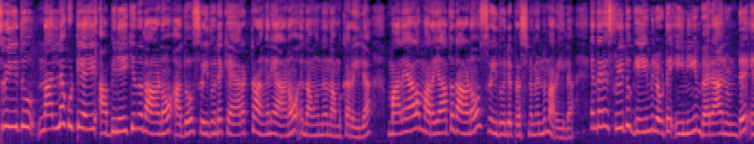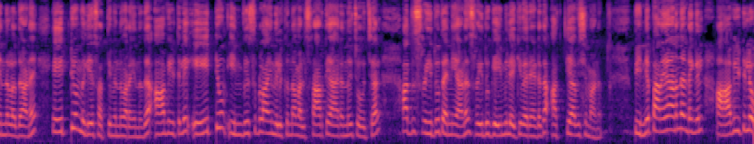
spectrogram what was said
ശ്രീതു നല്ല കുട്ടിയായി അഭിനയിക്കുന്നതാണോ? അതോ ശ്രീതുവിന്റെ ക്യാരക്ടർ അങ്ങനെയാണോ എന്നൊന്നും നമുക്കറിയില്ല. മലയാളം അറിയാത്തതാണോ ശ്രീതുവിന്റെ പ്രശ്നമെന്നും അറിയില്ല. എന്തായാലും ശ്രീതു ഗെയിമിലോട്ട് ഇനിയും വരാനുണ്ട് എന്നുള്ളതാണ് ഏറ്റവും വലിയ സത്യം എന്ന് പറയുന്നത്. ആ വീട്ടിലെ ഏറ്റവും ഇൻവിസിബിൾ ആയി നിൽക്കുന്ന മത്സരാർത്ഥി ആരെന്ന് ചോദിച്ചാൽ അത് ശ്രീതു തന്നെയാണ്. ശ്രീതു ഗെയിമിലേക്ക് വരേണ്ടത് അത്യാവശ്യമാണ്. പിന്നെ പറയുകയാണെന്നുണ്ടെങ്കിൽ ആ വീട്ടിലെ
